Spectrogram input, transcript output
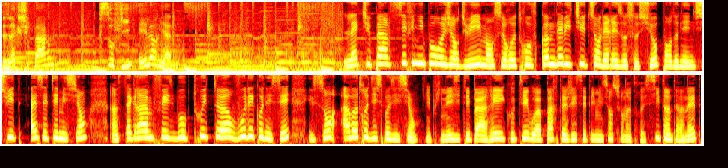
Là que tu parles, Sophie et Lauriane. L'actu parle, c'est fini pour aujourd'hui, mais on se retrouve comme d'habitude sur les réseaux sociaux pour donner une suite à cette émission. Instagram, Facebook, Twitter, vous les connaissez, ils sont à votre disposition. Et puis n'hésitez pas à réécouter ou à partager cette émission sur notre site internet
